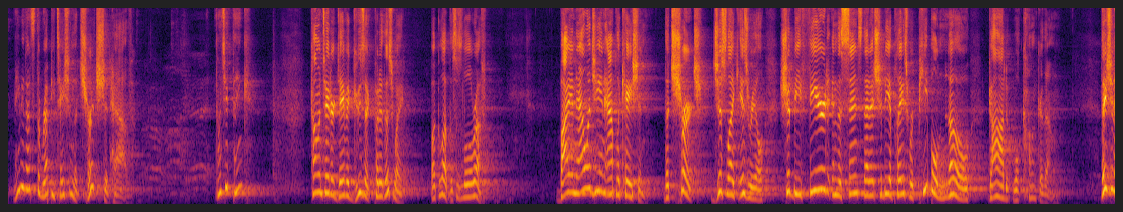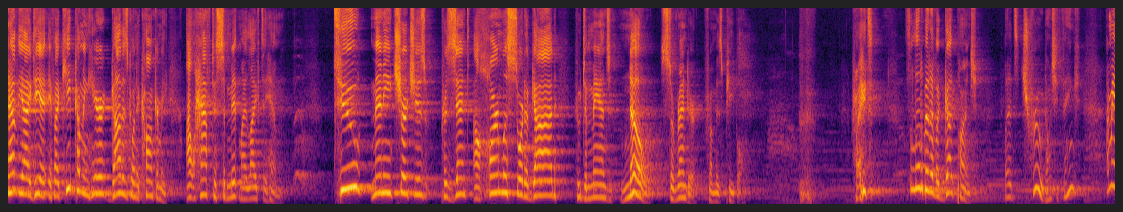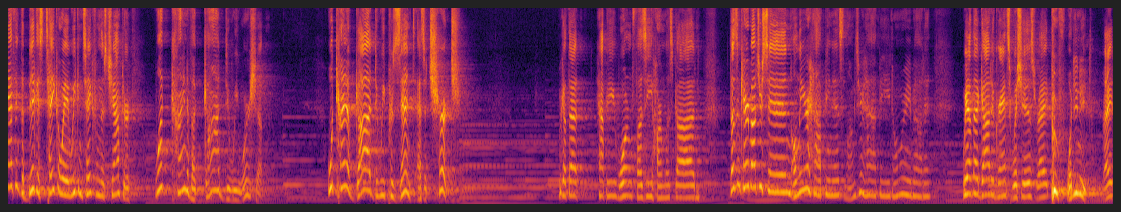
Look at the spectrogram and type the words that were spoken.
Maybe that's the reputation the church should have. Don't you think? Commentator David Guzik put it this way buckle up, this is a little rough. By analogy and application, the church, just like Israel, should be feared in the sense that it should be a place where people know God will conquer them. They should have the idea if I keep coming here, God is going to conquer me. I'll have to submit my life to Him. Too many churches present a harmless sort of God who demands no surrender from his people. right? It's a little bit of a gut punch, but it's true, don't you think? I mean, I think the biggest takeaway we can take from this chapter what kind of a God do we worship? What kind of God do we present as a church? We got that happy, warm, fuzzy, harmless God doesn't care about your sin, only your happiness. As long as you're happy, don't worry about it. We have that God who grants wishes, right? Poof, what do you need, right?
